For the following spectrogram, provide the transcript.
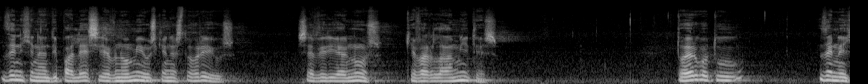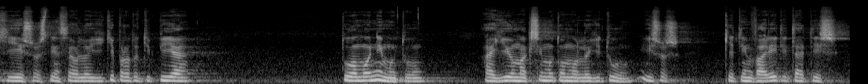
δεν είχε να αντιπαλέσει ευνομίους και νεστορίους, σεβηριανούς και βαρλαμίτες. Το έργο του δεν έχει ίσως την θεολογική πρωτοτυπία του ομονίμου του, Αγίου Μαξίμου του Ομολογητού, ίσως και την βαρύτητα της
